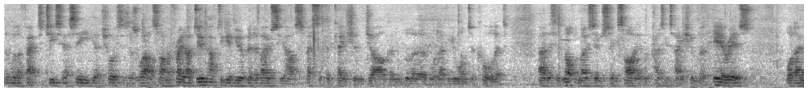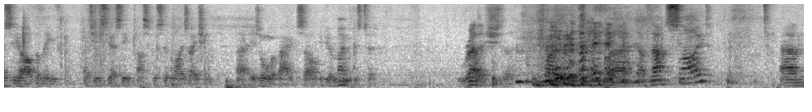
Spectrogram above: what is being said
that will affect GCSE uh, choices as well. So I'm afraid I do have to give you a bit of OCR specification, jargon, blurb, whatever you want to call it. Uh, this is not the most interesting slide of the presentation, but here is what OCR believe a GCSE classical civilization uh, is all about. So I'll give you a moment just to relish the of, uh, of that slide. Um,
